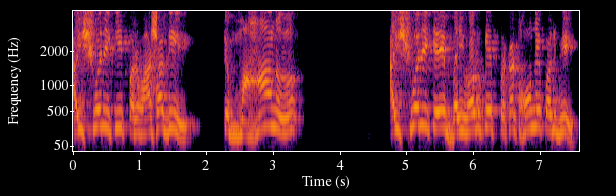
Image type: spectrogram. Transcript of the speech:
ऐश्वर्य की परिभाषा दी कि महान ऐश्वर्य के वैभव के प्रकट होने पर भी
